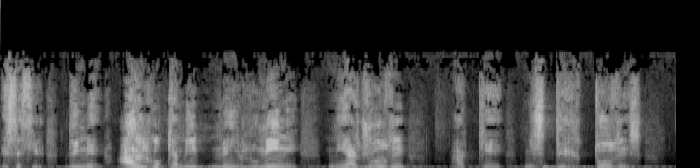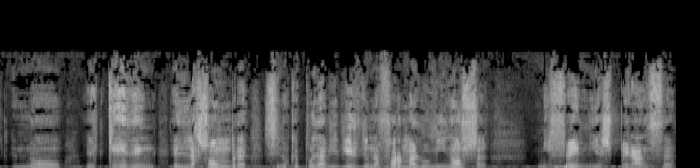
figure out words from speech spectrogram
es decir, dime algo que a mí me ilumine, me ayude a que mis virtudes no eh, queden en la sombra, sino que pueda vivir de una forma luminosa mi fe, mi esperanza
